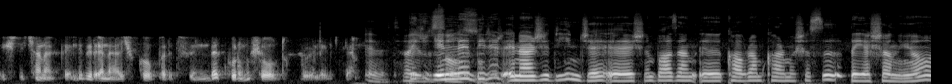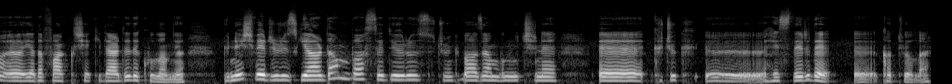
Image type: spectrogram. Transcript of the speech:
İşte Çanakkale'de bir enerji kooperatifini de kurmuş olduk böylelikle. Evet, Peki yenilebilir olsun. enerji deyince e, şimdi bazen e, kavram karmaşası da yaşanıyor e, ya da farklı şekillerde de kullanılıyor. Güneş ve rüzgardan mı bahsediyoruz? Çünkü bazen bunun içine e, küçük e, HES'leri de e, katıyorlar.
